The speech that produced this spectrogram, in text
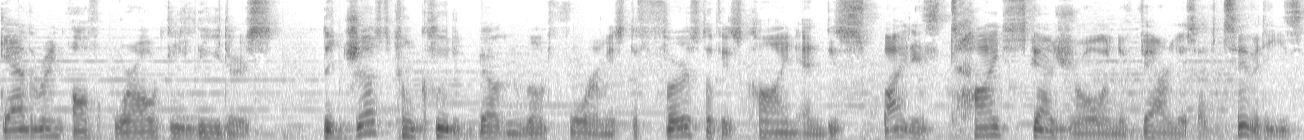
Gathering of world leaders the just concluded Belt and Road Forum is the first of its kind, and despite its tight schedule and the various activities,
